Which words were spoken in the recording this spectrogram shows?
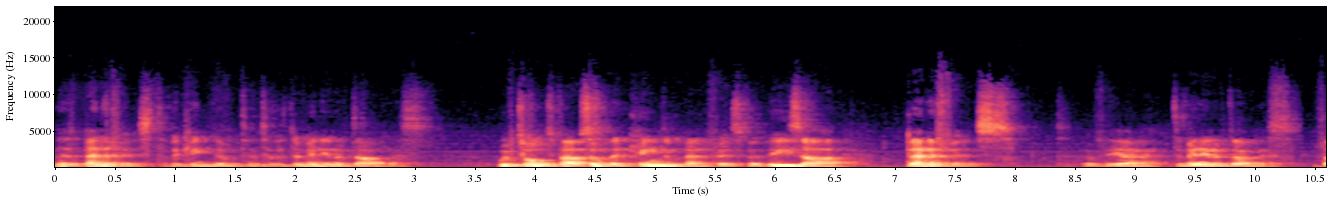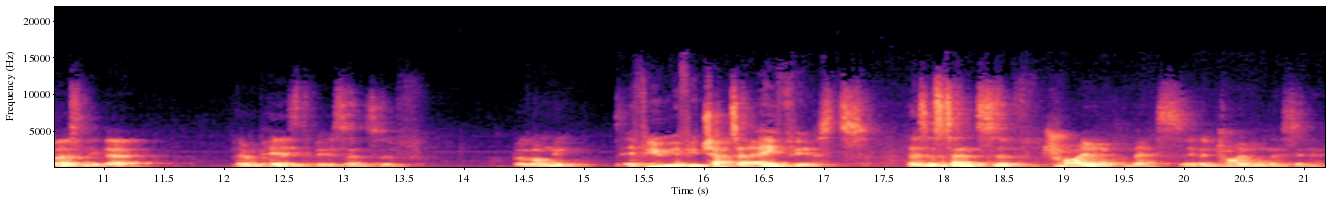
there's benefits to the kingdom, to, to the dominion of darkness. We've talked about some of the kingdom benefits, but these are benefits of the uh, dominion of darkness. Firstly, there, there appears to be a sense of belonging. If you, if you chat to atheists, there's a sense of tribeness in it, tribalness in it.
